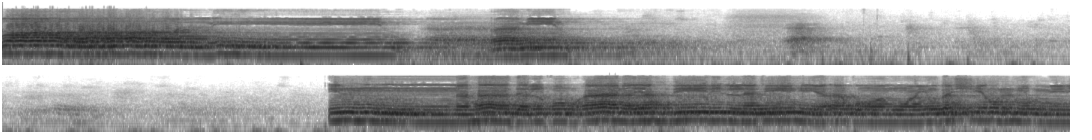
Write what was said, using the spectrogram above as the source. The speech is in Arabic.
آمين. إن هذا القرآن يهدي للتي هي أقوم ويبشر المؤمنين.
